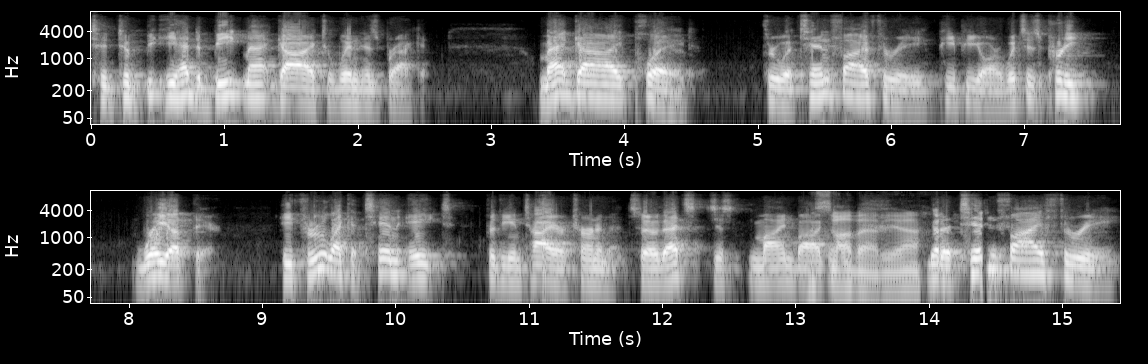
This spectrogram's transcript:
To to be, he had to beat Matt Guy to win his bracket. Matt Guy played through a 10-5-3 PPR, which is pretty way up there. He threw like a 10-8 for the entire tournament. So that's just mind-boggling saw that. Yeah. but a 10-5-3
